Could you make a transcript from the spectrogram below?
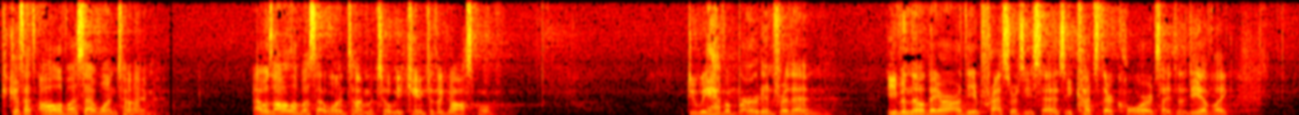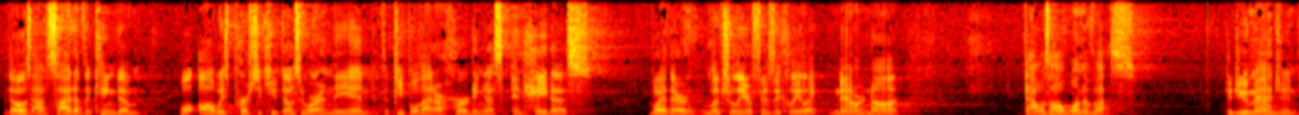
Because that's all of us at one time. That was all of us at one time until we came to the gospel. Do we have a burden for them? Even though they are the oppressors, he says, he cuts their cords. Like the idea of like those outside of the kingdom will always persecute those who are in the end. The people that are hurting us and hate us, whether literally or physically, like now or not, that was all one of us. Could you imagine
